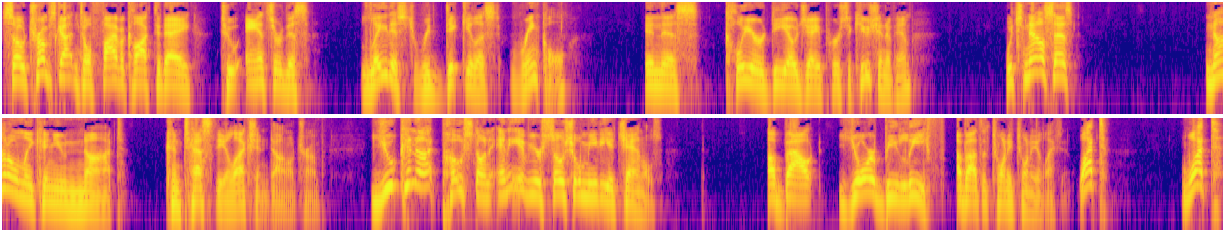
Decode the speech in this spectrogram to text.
So Trump's got until 5 o'clock today to answer this latest ridiculous wrinkle in this clear DOJ persecution of him, which now says not only can you not contest the election, Donald Trump, you cannot post on any of your social media channels about your belief about the 2020 election. What? What?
